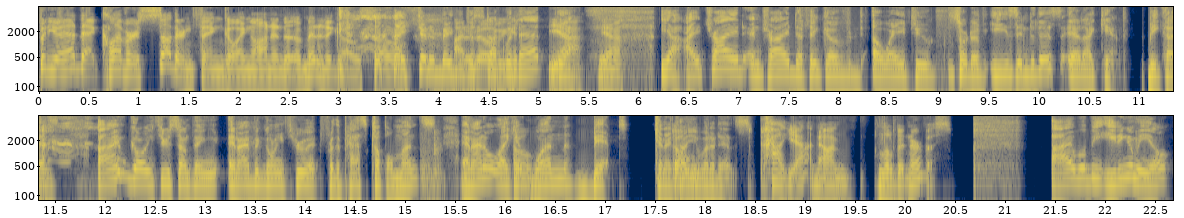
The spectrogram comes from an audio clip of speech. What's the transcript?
but you had that clever Southern thing going on in a minute ago, so I should have maybe just stuck with could- that. Yeah, yeah. Yeah, I tried and tried to think of a way to sort of ease into this, and I can't because I'm going through something, and I've been going through it for the past couple months, and I don't like Oh. it one bit. Can I tell Oh. you what it is? Ah, yeah. Now I'm a little bit nervous. I will be eating a meal.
